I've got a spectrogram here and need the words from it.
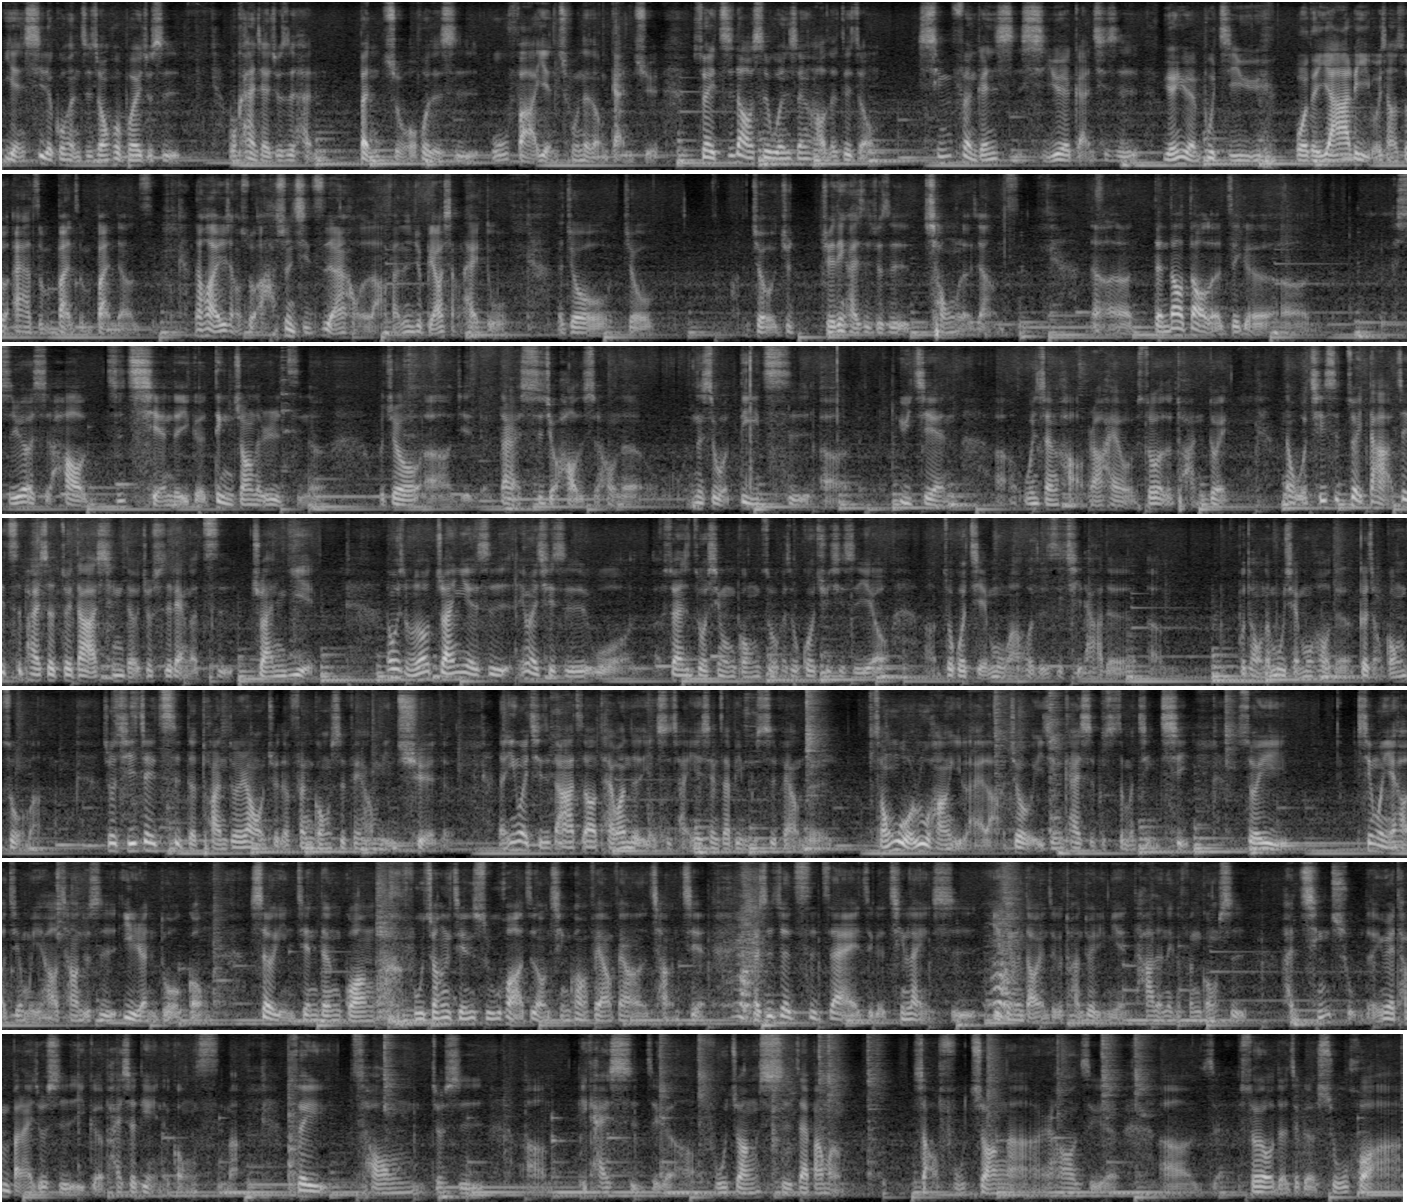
演戏的过程之中，会不会就是我看起来就是很笨拙，或者是无法演出那种感觉？所以知道是温生豪的这种兴奋跟喜喜悦感，其实远远不及于我的压力。我想说，哎呀，怎么办？怎么办？这样子。那后来就想说啊，顺其自然好了啦，反正就不要想太多，那就就。就就决定还是就是冲了这样子，呃，等到到了这个呃十月二十号之前的一个定妆的日子呢，我就呃大概十九号的时候呢，那是我第一次呃遇见呃温昇豪，然后还有所有的团队。那我其实最大这次拍摄最大的心得就是两个字：专业。那为什么说专业？是因为其实我。虽然是做新闻工作，可是我过去其实也有呃做过节目啊，或者是其他的呃不同的幕前幕后的各种工作嘛。就其实这次的团队让我觉得分工是非常明确的。那因为其实大家知道，台湾的影视产业现在并不是非常的，从我入行以来啦，就已经开始不是这么景气，所以新闻也好，节目也好，常常就是一人多工。摄影兼灯光，服装兼书画，这种情况非常非常的常见。可是这次在这个青睐影视叶天文导演这个团队里面，他的那个分工是很清楚的，因为他们本来就是一个拍摄电影的公司嘛，所以从就是呃一开始这个服装师在帮忙找服装啊，然后这个呃所有的这个书画，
